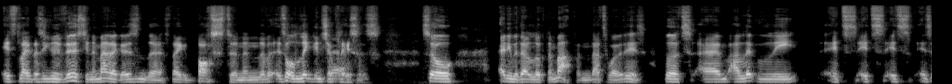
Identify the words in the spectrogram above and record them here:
it's like there's a university in America, isn't there? It's like Boston and it's all Lincolnshire Yeah. places. So anyway, then I looked at the map and that's where it is. But um, I literally, it's, it's it's it's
